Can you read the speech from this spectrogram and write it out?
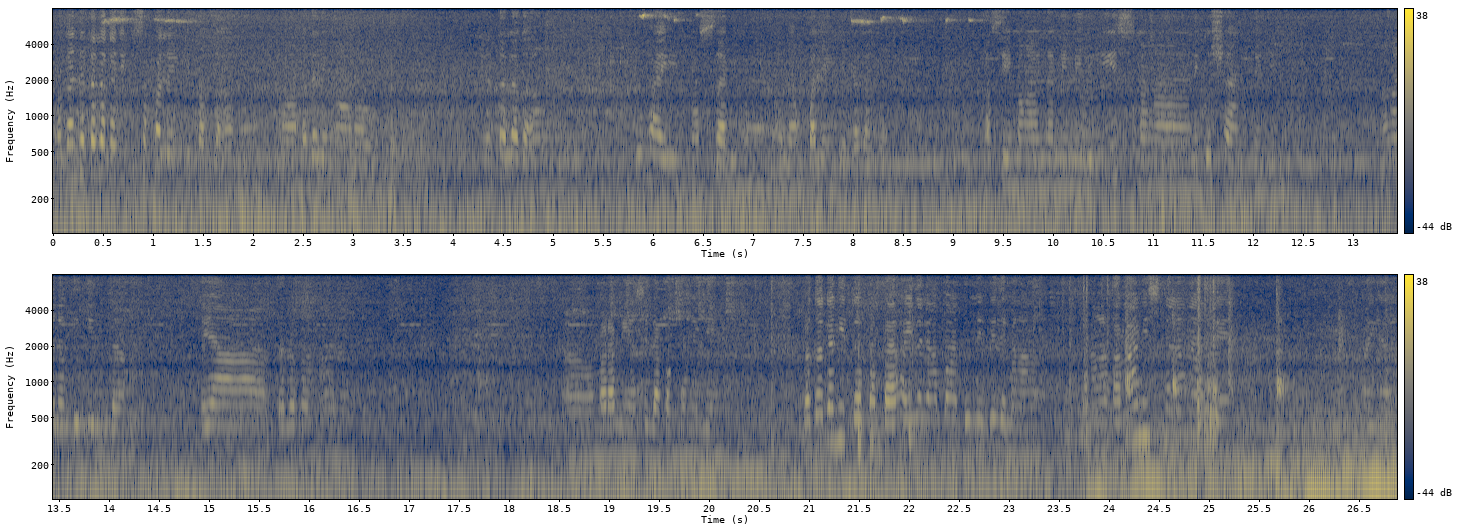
Maganda talaga dito sa palengke pag ano, ah, madaling araw. Yan talaga ang buhay. Masasabi mo ano palengke talaga. Kasi mga namimili is mga negosyante din. Mga nagtitinda. Kaya talagang ano, ah, maramihan sila pag bumili. Pagka ganito, pambahay na lang ang mga bumibili, mga mga kamamis na lang natin. Ayan.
